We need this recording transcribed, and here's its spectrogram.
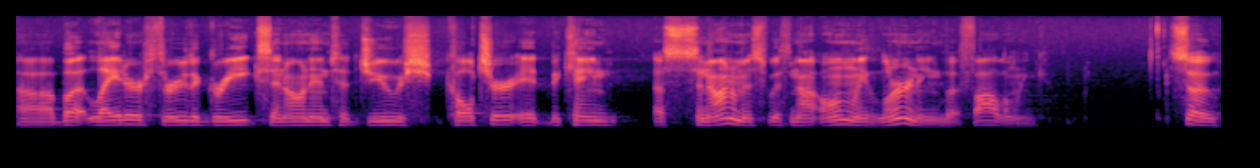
Uh, but later, through the Greeks and on into Jewish culture, it became synonymous with not only learning, but following. So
